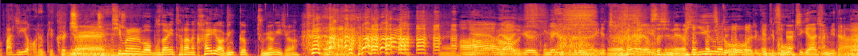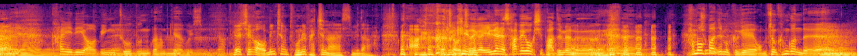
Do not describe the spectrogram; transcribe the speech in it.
빠지기 어렵겠군요. 그렇죠. 네, 그렇죠. 팀을 뭐 무단히 탈하는 카이리 어빙급 두 명이죠. 아, 야, 이게 공격이 이렇게 들어오는 이게. 참 없으시네요. 비유도 이렇게 고급지게 하십니다. 네, 예. 네, 네. 카이리 어빙 네. 두 분과 함께하고 있습니다. 그래서 제가 어빙처럼 돈을 받지는 않았습니다. 그렇죠. 저희가 1년에 400억씩 받으면은 네. 네. 한번 빠지면 그게 엄청 큰 건데 음.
